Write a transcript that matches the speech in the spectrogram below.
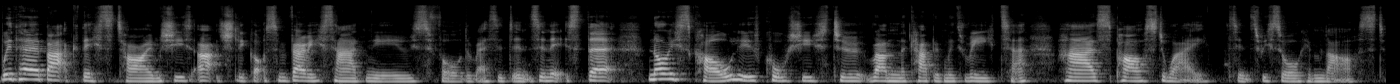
with her back this time, she's actually got some very sad news for the residents, and it's that Norris Cole, who of course used to run the Kabin with Rita, has passed away since we saw him last.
